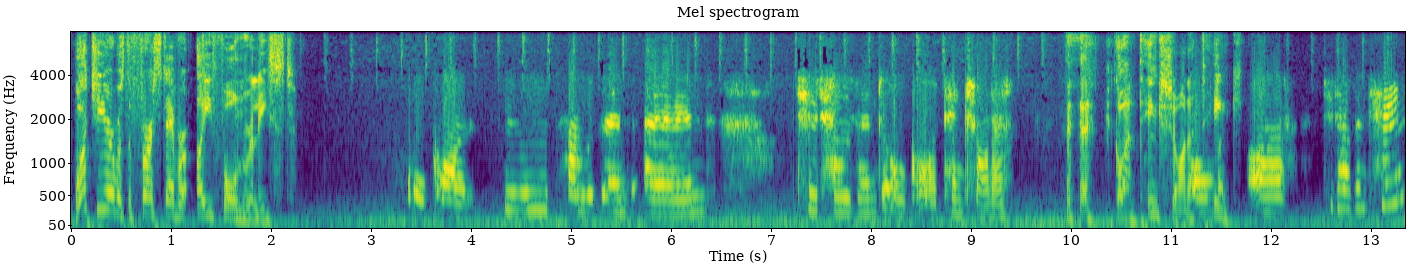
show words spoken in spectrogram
What year was the first ever iPhone released? Oh God, 2000 and 2000. Oh God, thanks, Shauna. Go on, think, Shauna. Oh, think. Uh, 2010.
